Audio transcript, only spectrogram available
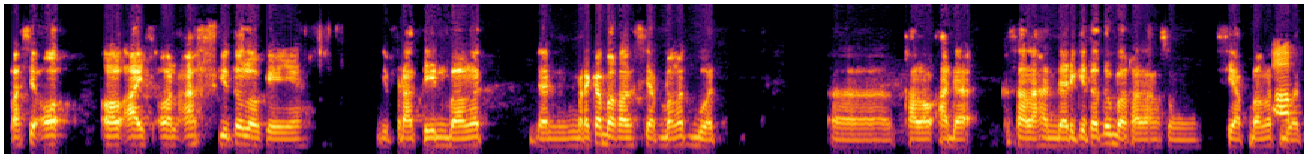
Pasti all, all eyes on us gitu loh kayaknya. Diperhatiin banget dan mereka bakal siap banget buat eh, kalau ada kesalahan dari kita tuh bakal langsung siap banget Up. buat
